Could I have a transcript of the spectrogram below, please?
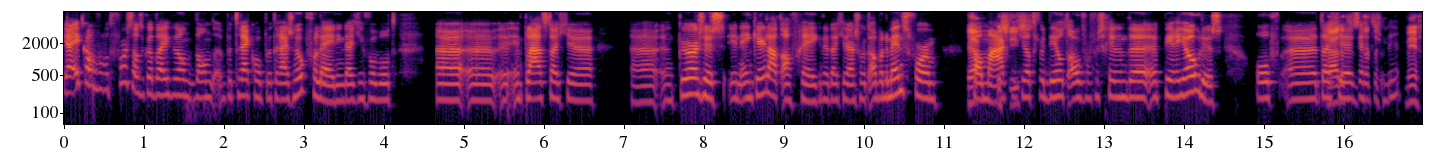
Ja, ik kan bijvoorbeeld voorstellen, als ik dat even dan, dan betrek op bedrijfshulpverlening, dat je bijvoorbeeld in plaats dat je een cursus in één keer laat afrekenen, dat je daar een soort abonnementsvorm ja, van maakt. Precies. Dat je dat verdeelt over verschillende periodes. Of dat ja, je. Dat is, zegt, dat, is meer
